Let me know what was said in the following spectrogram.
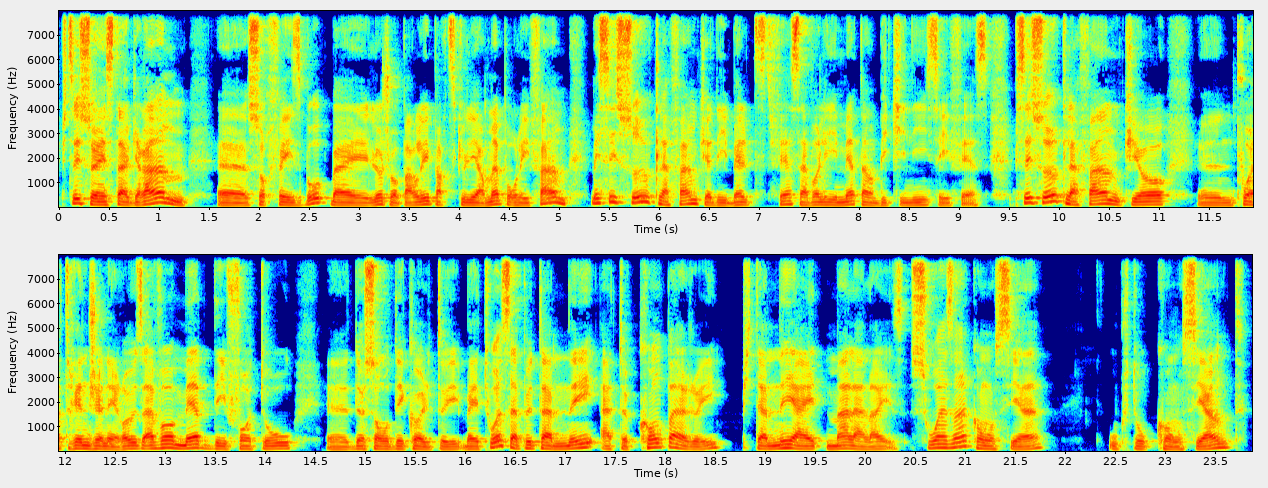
Puis tu sais, sur Instagram, euh, sur Facebook, ben là, je vais parler particulièrement pour les femmes, mais c'est sûr que la femme qui a des belles petites fesses, elle va les mettre en bikini, ses fesses. Puis c'est sûr que la femme qui a une poitrine généreuse, elle va mettre des photos euh, de son décolleté. Ben toi, ça peut t'amener à te comparer, puis t'amener à être mal à l'aise. Sois-en conscient, ou plutôt consciente,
